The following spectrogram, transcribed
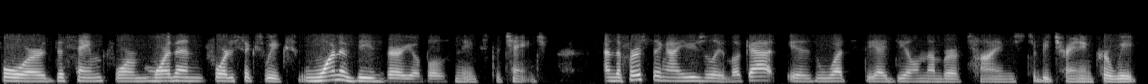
for the same for more than 4 to 6 weeks, one of these variables needs to change. And the first thing I usually look at is what's the ideal number of times to be training per week.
